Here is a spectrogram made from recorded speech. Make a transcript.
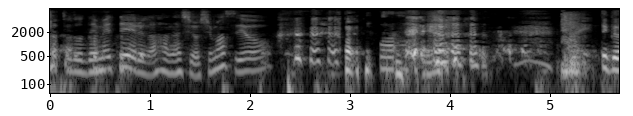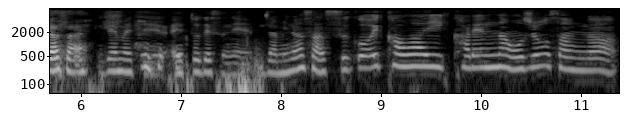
ちょっとデメテールの話をしますよ。言ってください。デメテール。えっとですね。じゃあ皆さん、すごい可愛い可憐なお嬢さんが、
